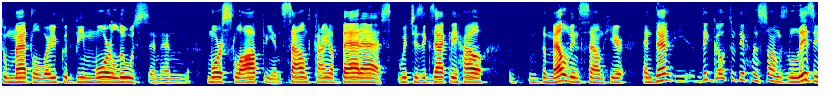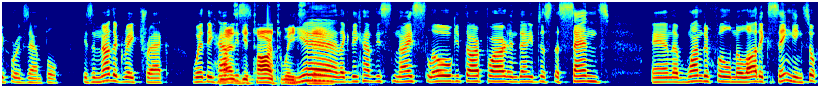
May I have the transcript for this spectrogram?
to metal where you could be more loose and, and more sloppy and sound kind of badass, which is exactly how the Melvins sound here. And then they go through different songs. Lizzy, for example, is another great track where they have nice this guitar tweaks. Yeah, there. like they have this nice slow guitar part, and then it just ascends and a wonderful melodic singing. So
